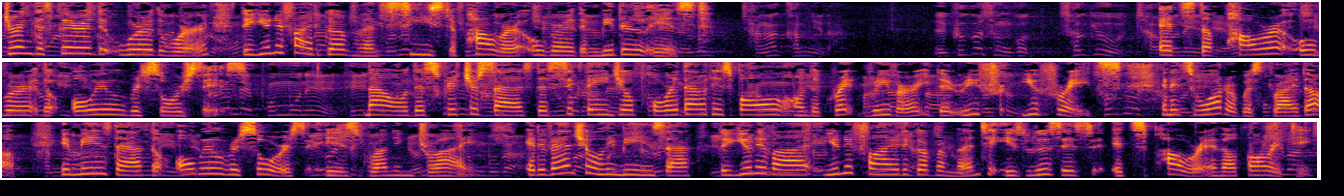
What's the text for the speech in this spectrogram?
During the Third World War, the unified government seized power over the Middle East. It's the power over the oil resources. Now, the scripture says the sixth angel poured out his bowl on the great river, the Euphrates, and its water was dried up. It means that the oil resource is running dry. It eventually means that the unified, unified government is loses its power and authority.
